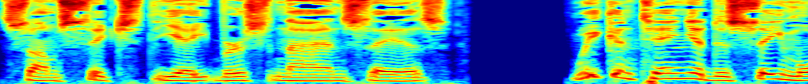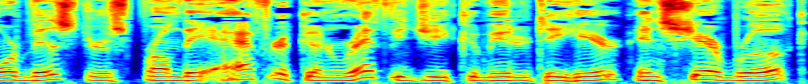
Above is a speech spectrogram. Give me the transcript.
Psalm 68 verse 9 says, we continue to see more visitors from the African refugee community here in Sherbrooke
